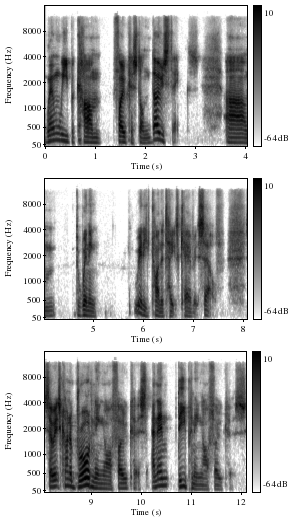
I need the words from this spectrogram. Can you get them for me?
when we become focused on those things, um, the winning really kind of takes care of itself. So it's kind of broadening our focus and then deepening our focus,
